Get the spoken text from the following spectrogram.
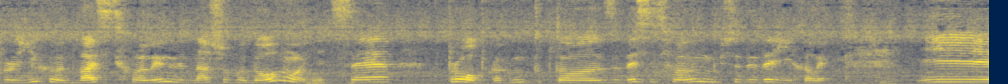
проїхали 20 хвилин від нашого дому, і це в пробках. Ну тобто за 10 хвилин ми сюди доїхали. І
